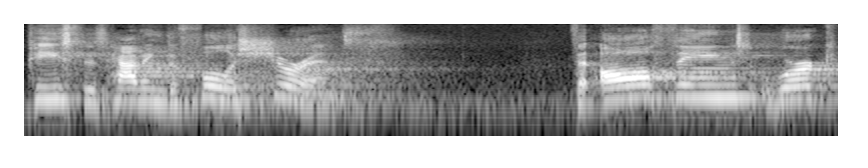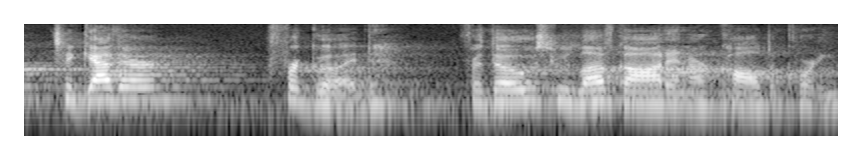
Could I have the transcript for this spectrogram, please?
Peace is having the full assurance that all things work together for good for those who love God and are called according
